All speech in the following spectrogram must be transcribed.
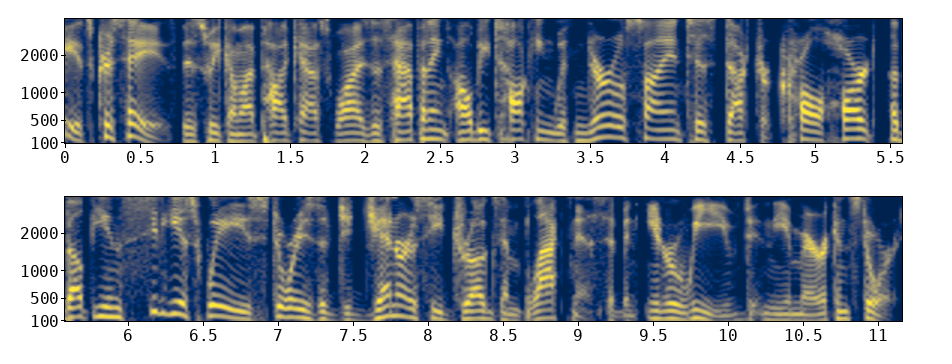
Hey, it's Chris Hayes. This week on my podcast, Why Is This Happening? I'll be talking with neuroscientist Dr. Carl Hart about the insidious ways stories of degeneracy, drugs, and blackness have been interweaved in the American story.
